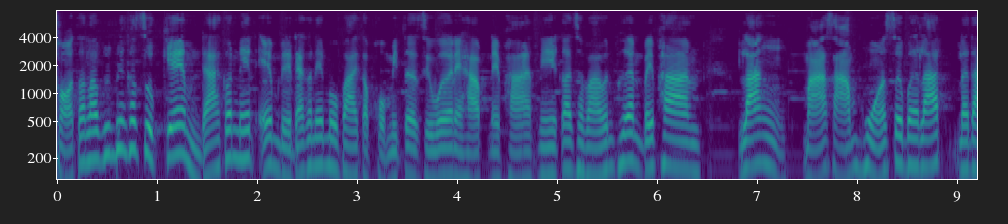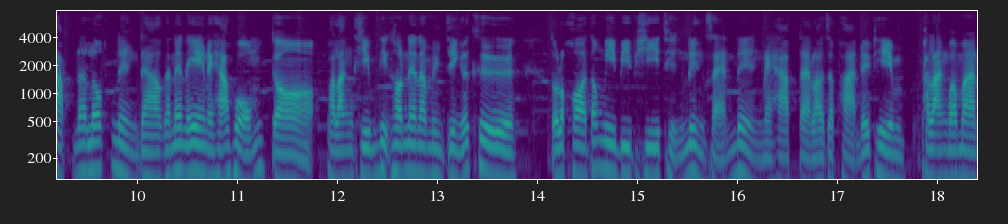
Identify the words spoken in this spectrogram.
ขอต้อนรับเพื่อนๆเข้าสู่เกม Dragon Nest M หรือ Dragon Nest Mobile กับผม Mister Silver นะครับ ในพาร์ทนี้ก็จะพาเพื่อนๆไปผ่านรังหมาสามหัวเซอร์เบอรัสระดับนรก 1 ดาวกันนั่นเองนะครับผม ก็พลังทีมที่เขาแนะนำจริงๆ ก็คือ ตัวละครต้องมี BP ถึง 1 0 0 0 0แสนหนึ่งนะครับ แต่เราจะผ่านด้วยทีมพลังประมาณ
